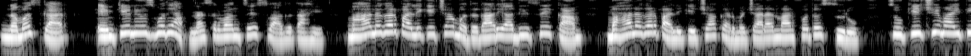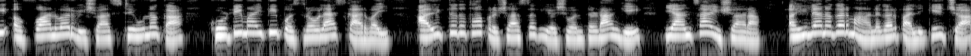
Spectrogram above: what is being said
नमस्कार एम के न्यूजमध्ये आपणा सर्वांचे स्वागत आहे. महानगरपालिकेच्या मतदार यादीचे काम महानगरपालिकेच्या कर्मचाऱ्यांमार्फतच सुरू. चुकीची माहिती अफवांवर विश्वास ठेवू नका खोटी माहिती पसरवल्यास कारवाई. आयुक्त तथा प्रशासक यशवंत डांगे यांचा इशारा अहिल्यानगर महानगरपालिकेच्या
